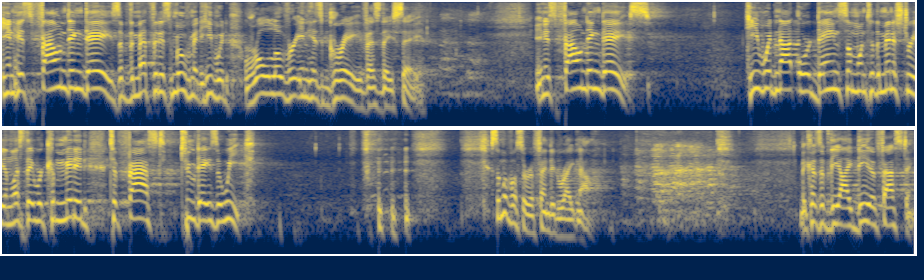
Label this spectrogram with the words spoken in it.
In his founding days of the Methodist movement, he would roll over in his grave, as they say. In his founding days, he would not ordain someone to the ministry unless they were committed to fast two days a week. Some of us are offended right now because of the idea of fasting.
